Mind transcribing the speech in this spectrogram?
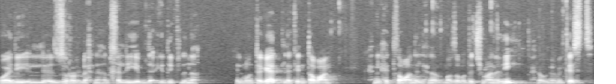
وأدي الزرار اللي إحنا هنخليه يبدأ يضيف لنا المنتجات. لكن طبعا إحنا الحتة طبعا اللي إحنا ما ظبطتش معانا دي إحنا بنعمل test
